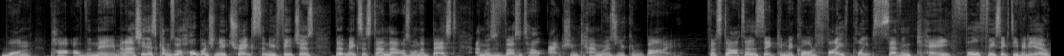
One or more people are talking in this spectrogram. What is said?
one part of the name. And actually this comes with a whole bunch of new tricks and new features that makes it stand out as one of the best and most versatile action cameras you can buy. For starters, it can record 5.7K full 360 video,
